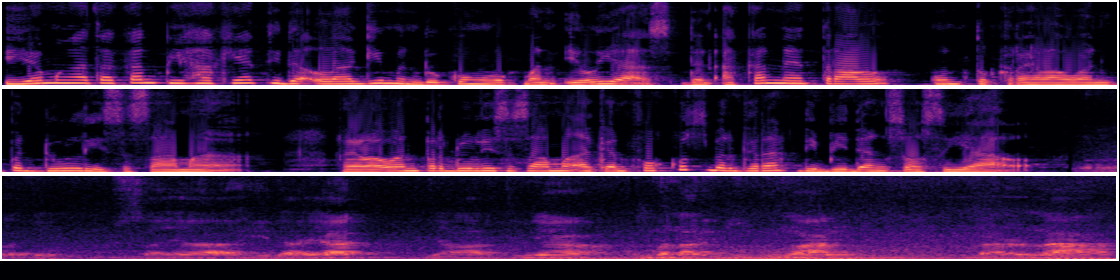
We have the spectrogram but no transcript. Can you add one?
Ia mengatakan pihaknya tidak lagi mendukung Lukman Ilyas dan akan netral untuk relawan peduli sesama. Relawan peduli sesama akan fokus bergerak di bidang sosial saya Hidayat yang artinya menarik dukungan karena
